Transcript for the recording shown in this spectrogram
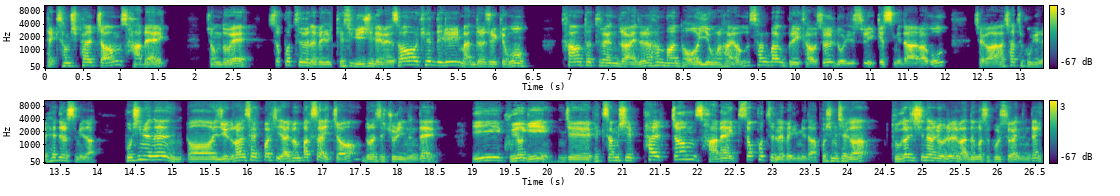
138.400 정도의 support level이 계속 유지되면서 candle이 만들어질 경우 counter trend line을 한 번 더 이용을 하여 상방 breakout을 노릴 수 있겠습니다. 라고 제가 차트 공유를 해드렸습니다. 보시면은 어 이제 노란색 박스 얇은 박스가 있죠. 노란색 줄이 있는데 이 구역이 이제 138.400 support level입니다. 보시면 제가 두 가지 시나리오를 만든 것을 볼 수가 있는데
